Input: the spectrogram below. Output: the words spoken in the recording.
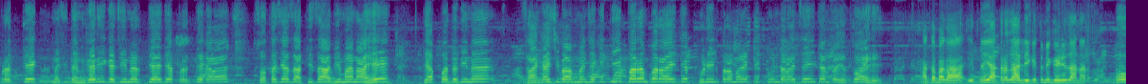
प्रत्येक म्हणजे धनगरी गजी नृत्य आहे त्या प्रत्येकाला स्वतःच्या जातीचा अभिमान आहे. त्या पद्धतीनं सांगायची बाब म्हणजे की ती परंपरा आहे ते पुढील प्रमाणे टिकवून धरायचंही त्यांचा हेतू आहे. आता बघा इथनं यात्रा झाली की तुम्ही घरी जाणार. हो.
